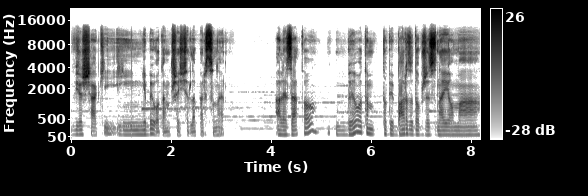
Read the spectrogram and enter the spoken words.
wieszaki i nie było tam przejścia dla personelu. Ale za to było tam tobie bardzo dobrze znajoma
